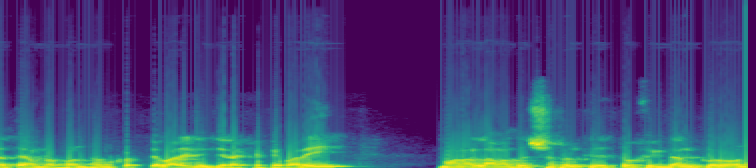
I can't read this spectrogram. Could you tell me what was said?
যাতে আমরা বন্ধন করতে পারি, নিজেরা খেতে পারি। মহান আল্লাহ আমাদের সকলকে তৌফিক দান করুন।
